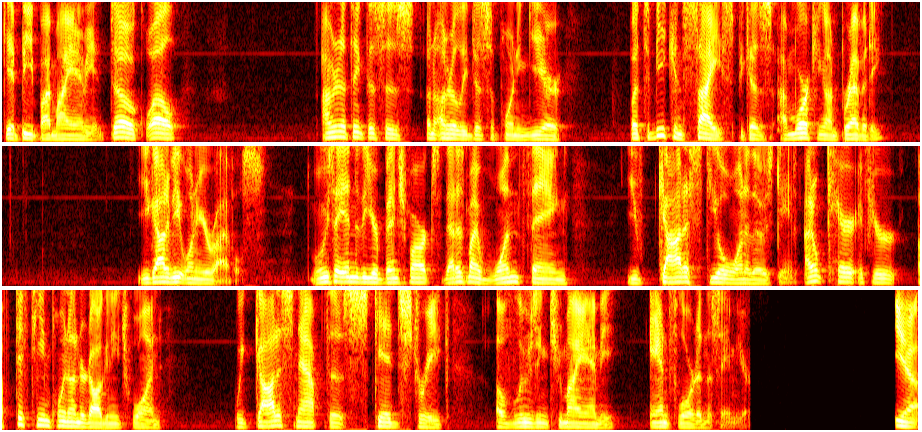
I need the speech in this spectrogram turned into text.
get beat by Miami and Doak. Well, I'm going to think this is an utterly disappointing year. But to be concise, because I'm working on brevity, you got to beat one of your rivals. When we say end of the year benchmarks, that is my one thing. You've got to steal one of those games. I don't care if you're a 15 point underdog in each one. We got to snap the skid streak of losing to Miami and Florida in the same year. Yeah,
